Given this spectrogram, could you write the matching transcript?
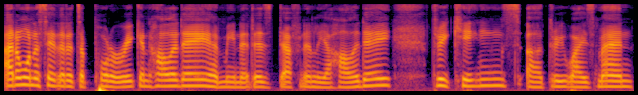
I don't want to say that it's a Puerto Rican holiday. I mean, it is definitely a holiday. Three kings, uh, three wise men.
